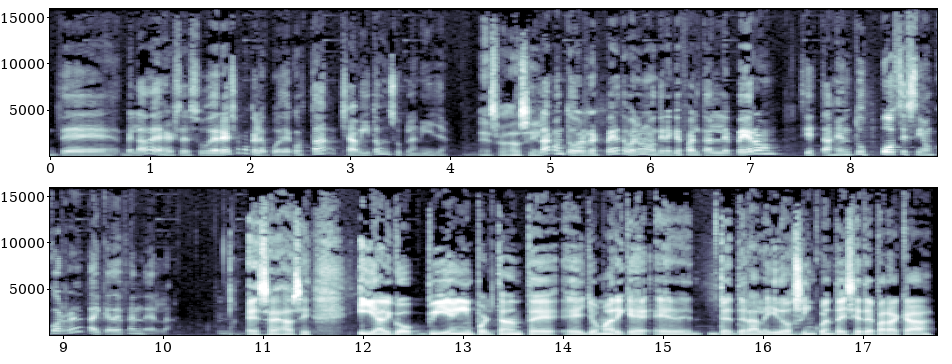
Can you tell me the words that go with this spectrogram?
de, ¿verdad?, de ejercer su derecho porque le puede costar chavitos en su planilla. Eso es así. ¿Verdad? Con todo el respeto, bueno, no tiene que faltarle, pero si estás en tu posición correcta hay que defenderla. Eso es así. Y algo bien importante, eh, Yomari, que eh, desde la ley 257 para acá,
